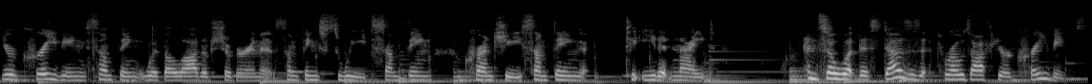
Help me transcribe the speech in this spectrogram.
You're craving something with a lot of sugar in it, something sweet, something crunchy, something to eat at night. And so, what this does is it throws off your cravings.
